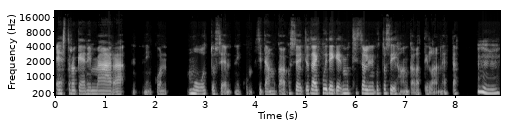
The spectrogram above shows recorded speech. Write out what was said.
estrogeenin määrä niin kuin muuttu sen, niin kuin sitä mukaan, kun söit jotain kuitenkin, mutta siis se oli niin kuin tosi hankala tilanne. Että... mm.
